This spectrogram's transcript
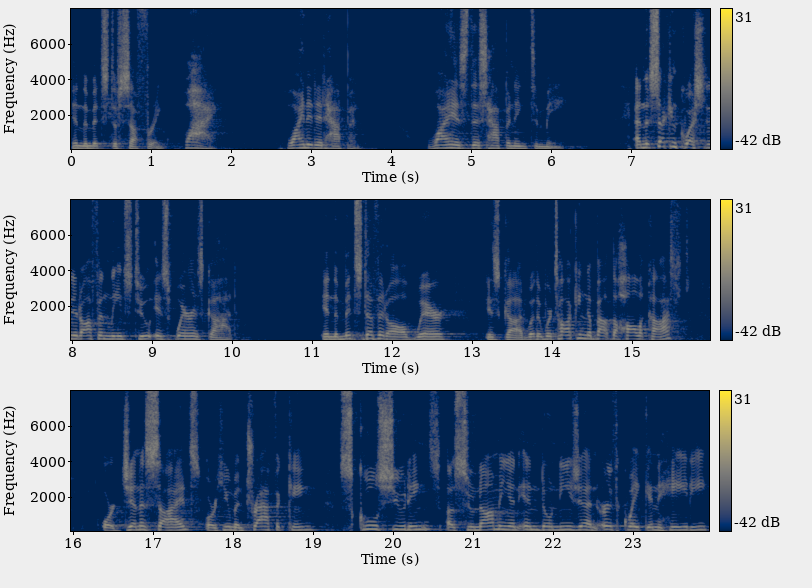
In the midst of suffering. Why? Why did it happen? Why is this happening to me? And the second question it often leads to is, where is God? In the midst of it all, where is God? Whether we're talking about the Holocaust or genocides or human trafficking, school shootings, a tsunami in Indonesia, an earthquake in Haiti,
